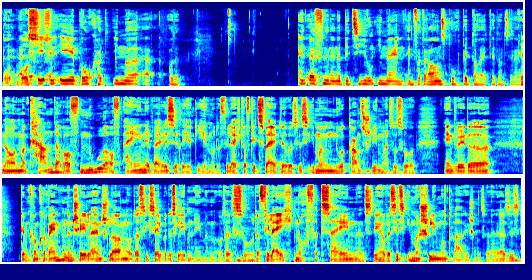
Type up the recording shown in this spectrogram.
was? Äh, ein Ehebruch halt immer äh, oder ein Öffnen einer Beziehung immer ein, ein, Vertrauensbruch bedeutet und so weiter. Genau, und man kann darauf nur auf eine Weise reagieren oder vielleicht auf die zweite, aber es ist immer nur ganz schlimm. Also so entweder dem Konkurrenten den Schädel einschlagen oder sich selber das Leben nehmen oder so. Oder vielleicht noch verzeihen, wenn's Ding, aber es ist immer schlimm und tragisch und so. Es ist,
